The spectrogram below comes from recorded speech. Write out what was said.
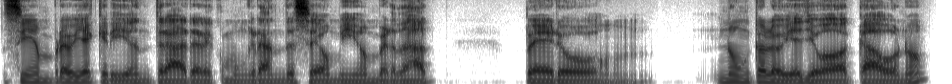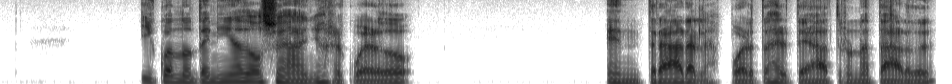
Siempre había querido entrar, era como un gran deseo mío, en verdad, pero nunca lo había llevado a cabo, ¿no? Y cuando tenía 12 años, recuerdo entrar a las puertas del teatro una tarde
